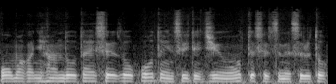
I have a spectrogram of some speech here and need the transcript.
大まかに半導体製造工程について順を追って説明すると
